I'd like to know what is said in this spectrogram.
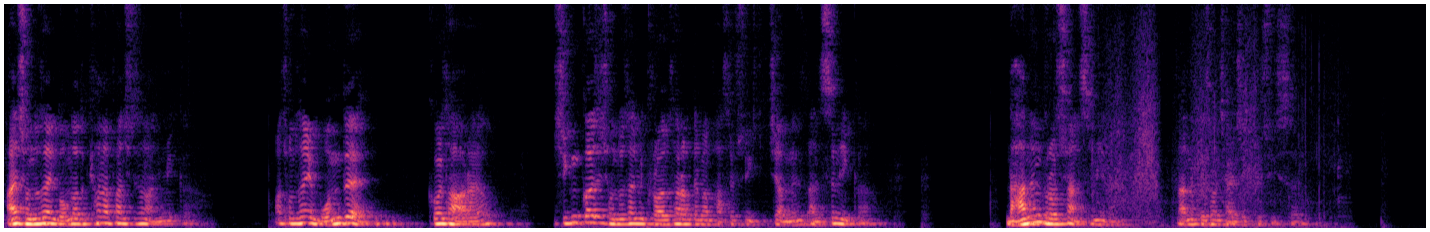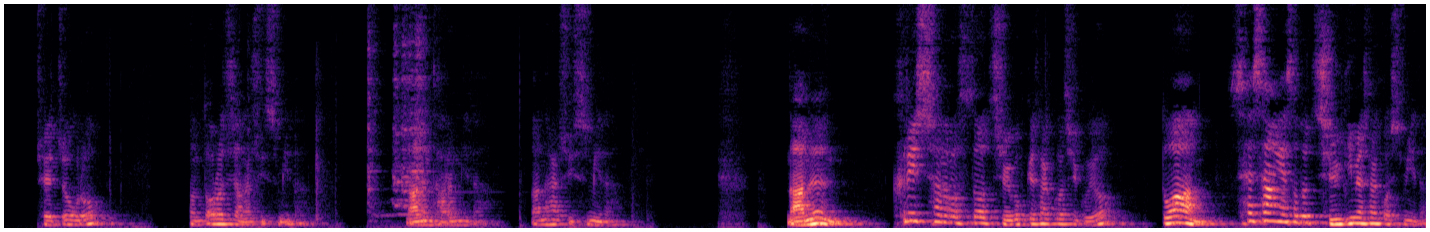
아니 전도사님 너무나도 편협한 시선 아닙니까? 아 전도사님 뭔데 그걸 다 알아요? 지금까지 전도사님 그런 사람들만 봤을 수 있지 않, 않습니까? 나는 그렇지 않습니다. 나는 그 선 잘 지킬 수 있어요. 죄 쪽으로 전 떨어지지 않을 수 있습니다. 나는 다릅니다. 나는 할 수 있습니다. 나는 크리스찬으로서 즐겁게 살 것이고요. 또한 세상에서도 즐기며 살 것입니다.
